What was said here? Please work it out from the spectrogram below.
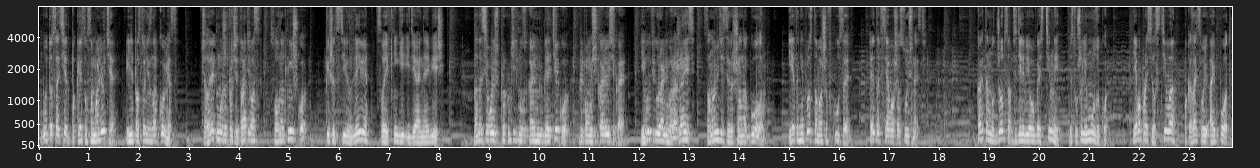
будь то сосед по креслу в самолете или простой незнакомец, человек может прочитать вас словно книжку, пишет Стивен Леви в своей книге Идеальная вещь. Надо всего лишь прокрутить музыкальную библиотеку при помощи колесика, и вы, фигурально выражаясь, становитесь совершенно голым. И это не просто ваши вкусы, это вся ваша сущность. Как-то мы с Джобсом сидели в его гостиной и слушали музыку. Я попросил Стива показать свой iPod.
